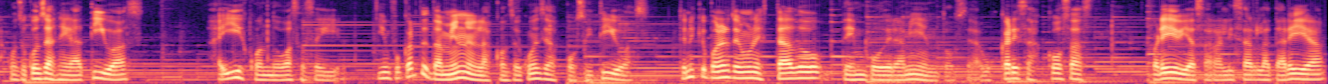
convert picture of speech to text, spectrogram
las consecuencias negativas, ahí es cuando vas a seguir. Y enfocarte también en las consecuencias positivas. Tenés que ponerte en un estado de empoderamiento, o sea, buscar esas cosas previas a realizar la tarea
